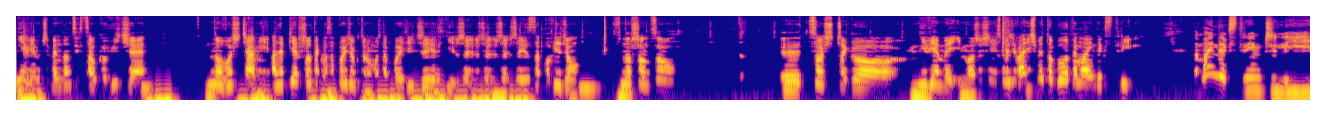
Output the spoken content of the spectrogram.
nie wiem, czy będących całkowicie nowościami, ale pierwszą taką zapowiedzią, którą można powiedzieć, że jest, że, że, że, że jest zapowiedzią wnoszącą e, coś, czego nie wiemy i może się nie spodziewaliśmy, to było The Mind Extreme. The Mind Extreme, czyli...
